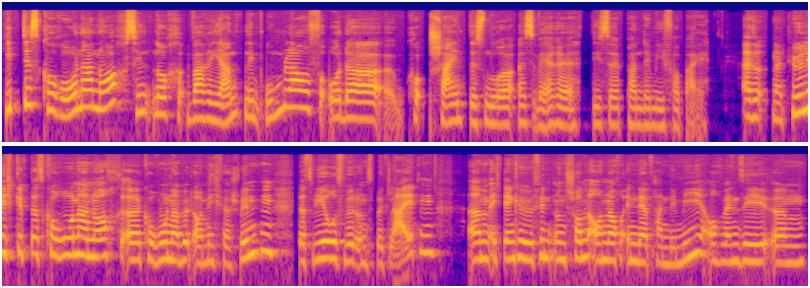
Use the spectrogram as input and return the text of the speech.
Gibt es Corona noch? Sind noch Varianten im Umlauf oder scheint es nur, als wäre diese Pandemie vorbei? Also natürlich gibt es Corona noch. Äh, Corona wird auch nicht verschwinden. Das Virus wird uns begleiten. Ähm, ich denke, wir befinden uns schon auch noch in der Pandemie, auch wenn sie ähm,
